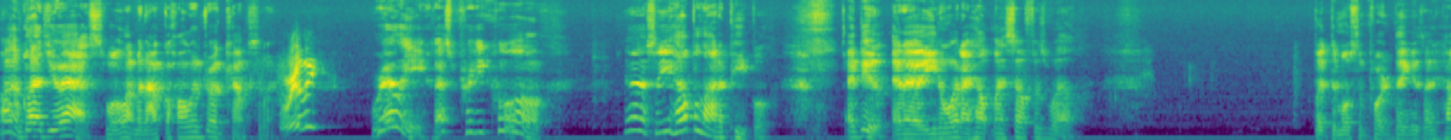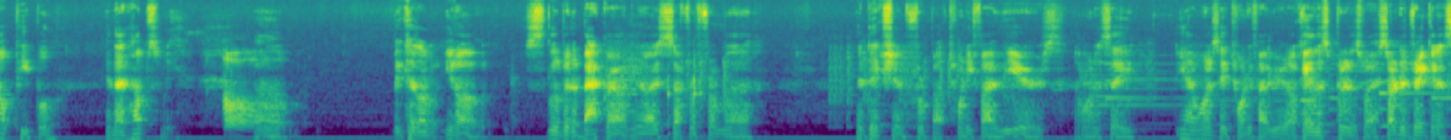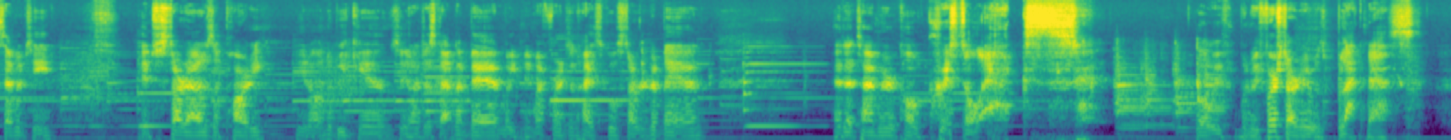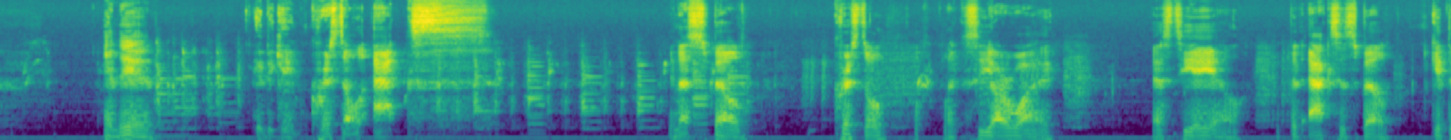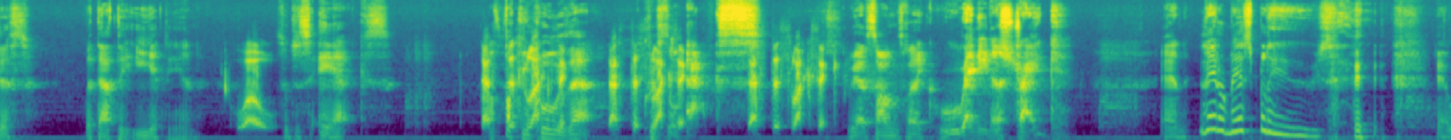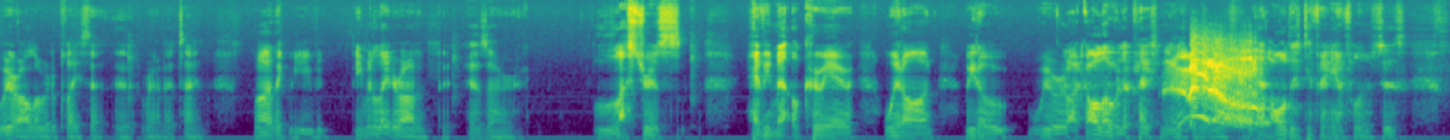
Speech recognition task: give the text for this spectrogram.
Well, I'm glad you asked. Well, I'm an alcohol and drug counselor. Really? Really? That's pretty cool. Yeah, so you help a lot of people. I do, and uh, you know what? I help myself as well. But the most important thing is I help people, and that helps me Oh, because I'm, you know, just a little bit of background. You know, I suffer from uh, addiction for about 25 years. I want to say, yeah, I want to say 25 years. Okay, let's put it this way: I started drinking at 17. It just started out as a party, you know, on the weekends. You know, I just got in a band. Me and my friends in high school started a band. At that time, we were called Crystal Axe. Well, we, when we first started, it was Black Mass, and then it became Crystal Axe. And that's spelled crystal, like C R Y S T A L. But axe is spelled, get this, without the E at the end. whoa. So just A X. How fucking dyslexic. cool is that? That's dyslexic. Axe. That's dyslexic. We had songs like Ready to Strike and Little Miss Blues. yeah, we were all over the place that, uh, around that time. Well, I think we even even later on as our lustrous heavy metal career went on, you know, we were like all over the place music. We had all these different influences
